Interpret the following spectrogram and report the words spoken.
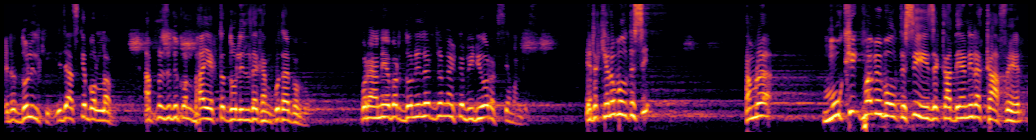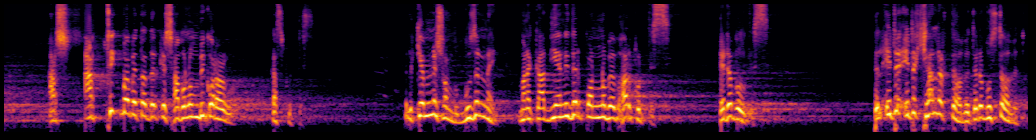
এটা দলিল কি? এই যে আজকে বললাম, আপনি যদি কোন ভাই একটা দলিল দেখান, কোথায় পাবো? পরে আমি আবার দলিলের জন্য একটা ভিডিও রাখছি আমার কাছে। এটা কেন বলতেছি? আমরা মৌখিকভাবে বলতেছি যে কাদিয়ানিরা কাফের, আর আর্থিকভাবে তাদেরকে স্বাবলম্বী করার কাজ করতেছে। তাহলে কেমনে সম্ভব? বুঝেন নাই? মানে কাদিয়ানিদের পণ্য ব্যবহার করতেছি। এটা বলতেছি। তাহলে এটা এটা খেয়াল রাখতে হবে তো, এটা বুঝতে হবে তো।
